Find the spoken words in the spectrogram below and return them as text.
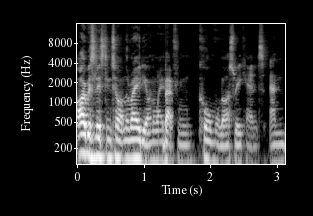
I was listening to it on the radio on the way back from Cornwall last weekend, and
